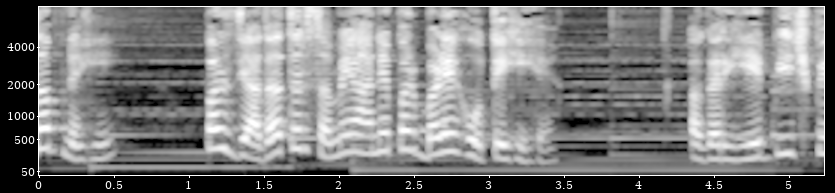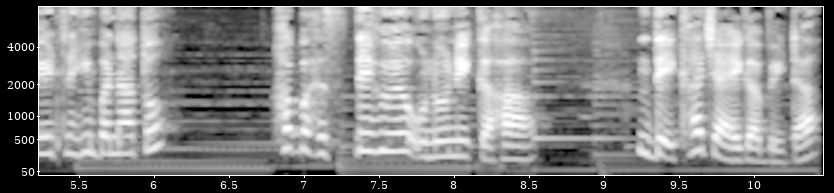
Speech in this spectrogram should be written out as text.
सब नहीं, पर ज़्यादातर समय आने पर बड़े होते ही हैं। अगर ये बीज पेड़ नहीं बना तो? अब हँसते हुए उन्होंने कहा, देखा जाएगा बेटा,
